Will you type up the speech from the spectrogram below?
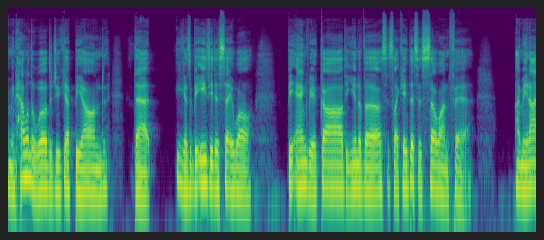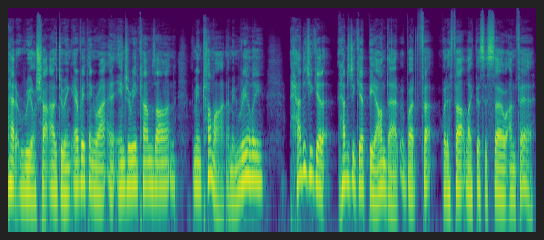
I mean, how in the world did you get beyond that? Because it'd be easy to say, well, be angry at God, the universe. It's like, hey, this is so unfair. I mean, I had a real shot. I was doing everything right, and injury comes on. I mean, come on. I mean, really, how did you get? How did you get beyond that? What fe- what it felt like this is so unfair?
